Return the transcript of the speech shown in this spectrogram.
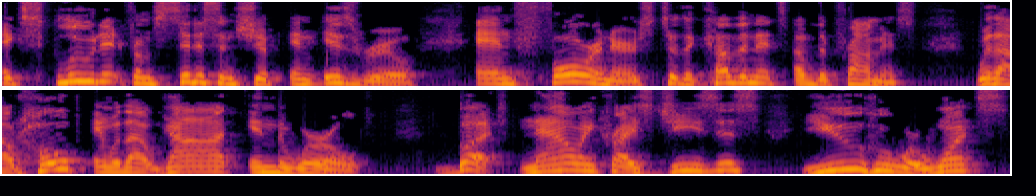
excluded from citizenship in Israel, and foreigners to the covenants of the promise, without hope and without God in the world. But now in Christ Jesus, you who were once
